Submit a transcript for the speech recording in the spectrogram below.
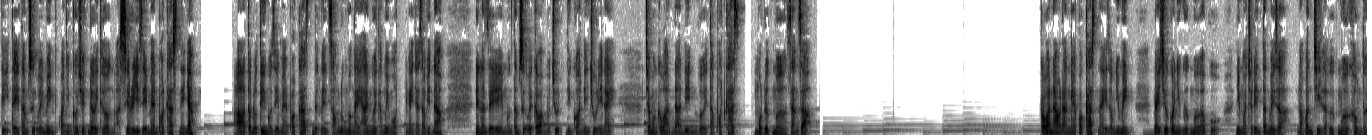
tỉ tê tâm sự với mình qua những câu chuyện đời thường ở series giấy mèn podcast này nhé. À, tập đầu tiên của giấy mèn podcast được lên sóng đúng vào ngày 20 tháng 11, ngày nhà giáo Việt Nam. Nên là giấy muốn tâm sự với các bạn một chút liên quan đến chủ đề này. Chào mừng các bạn đã đến với tập podcast Một ước mơ giang dở. Có bạn nào đang nghe podcast này giống như mình? Ngày trước có những ước mơ ấp ủ nhưng mà cho đến tận bây giờ nó vẫn chỉ là ước mơ không thôi.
